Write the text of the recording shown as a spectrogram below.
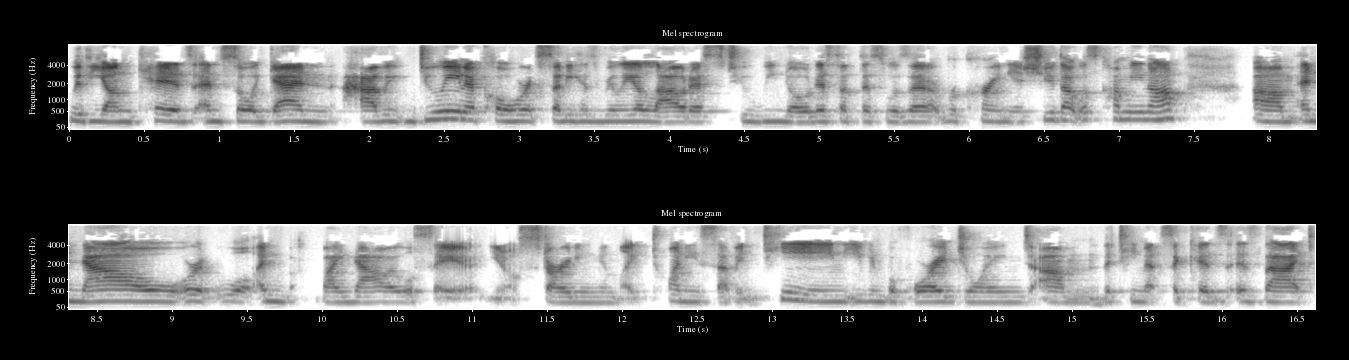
with young kids. And so again, having doing a cohort study has really allowed us to we noticed that this was a recurring issue that was coming up. Um, and now, or well, and by now, I will say, you know, starting in like 2017, even before I joined um, the team at Sick Kids, is that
